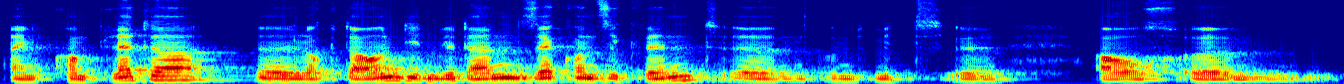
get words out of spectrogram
ein kompletter äh, Lockdown, den wir dann sehr konsequent ähm, und mit auch ähm,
